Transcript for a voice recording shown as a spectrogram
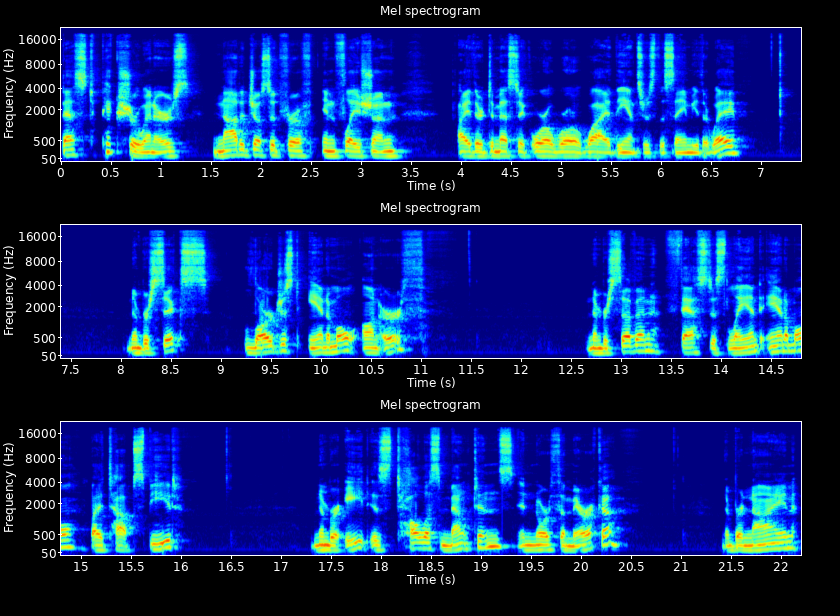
best picture winners, not adjusted for inflation, either domestic or worldwide. The answer is the same either way. Number six, largest animal on Earth. Number seven, fastest land animal by top speed. Number eight is tallest mountains in North America. Number nine,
